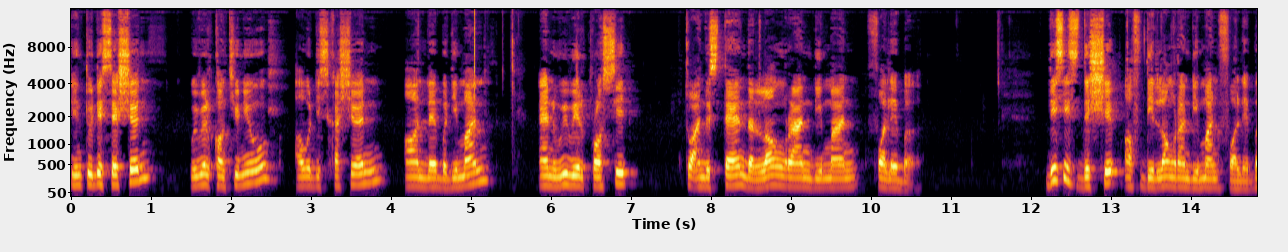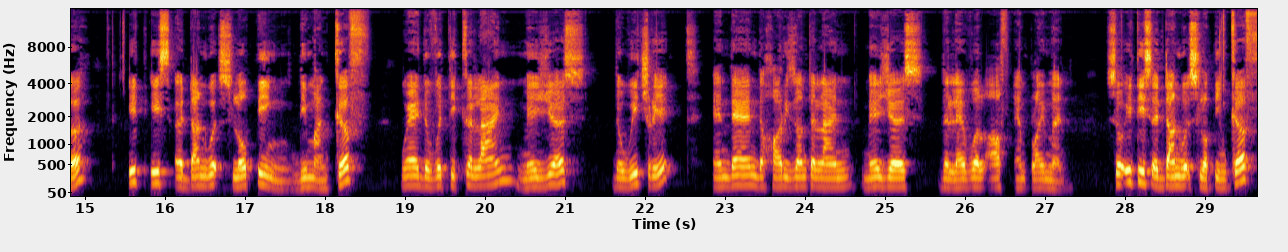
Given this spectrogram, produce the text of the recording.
In today's session, we will continue our discussion on labor demand and we will proceed to understand the long run demand for labor. This is the shape of the long run demand for labor. It is a downward sloping demand curve where the vertical line measures the wage rate and then the horizontal line measures the level of employment. So it is a downward sloping curve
